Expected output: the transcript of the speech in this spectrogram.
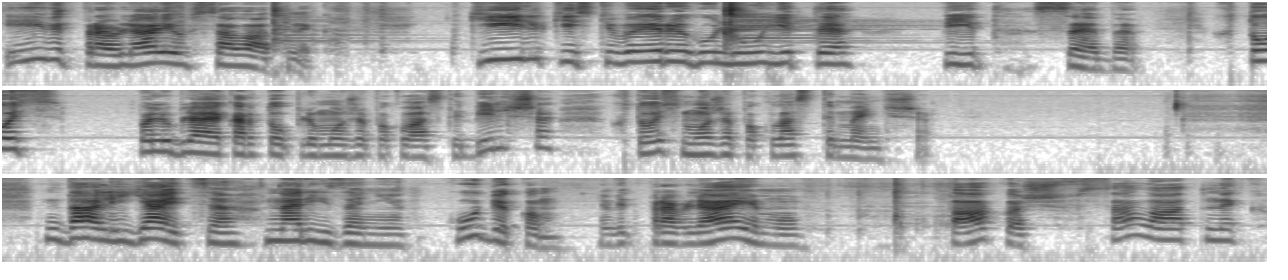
і відправляю в салатник. Кількість ви регулюєте під себе. Хтось полюбляє картоплю, може покласти більше, хтось може покласти менше. Далі яйця нарізані кубиком відправляємо також в салатник.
